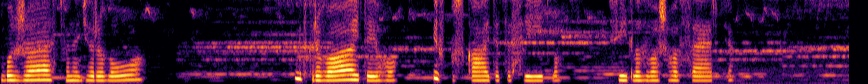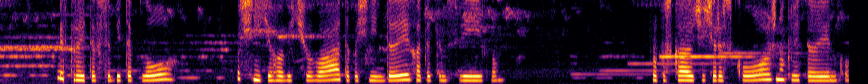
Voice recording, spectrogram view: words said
божественне джерело. Відкривайте його і впускайте це світло, світло з вашого серця. Відкрийте в собі тепло, Почніть його відчувати, почніть дихати цим світлом, пропускаючи через кожну клітинку,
